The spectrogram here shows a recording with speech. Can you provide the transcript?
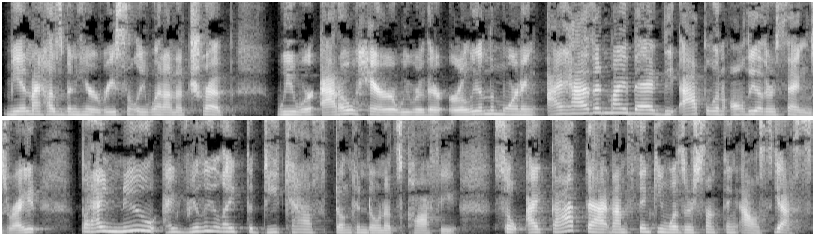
me and my husband here recently went on a trip. We were at O'Hare. We were there early in the morning. I have in my bag the apple and all the other things, right? But I knew I really liked the decaf Dunkin' Donuts coffee. So I got that and I'm thinking, was there something else? Yes.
